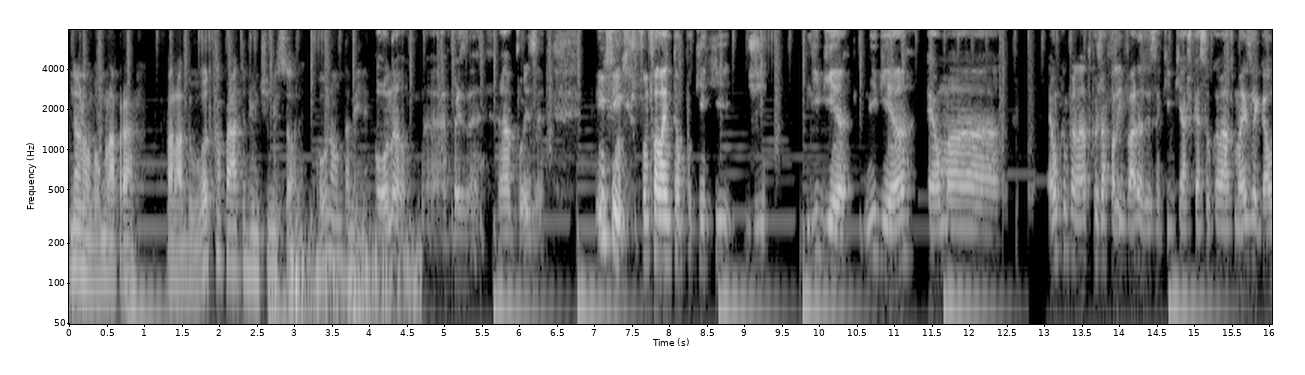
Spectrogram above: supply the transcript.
Não, não, vamos lá para falar do outro campeonato de um time só, né? Ou não também, né? Ou não. Ah, pois é. Ah, pois é. Enfim, vamos falar então um pouquinho aqui de Ligue 1. Ligue 1 é uma é um campeonato que eu já falei várias vezes aqui, que acho que é o campeonato mais legal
